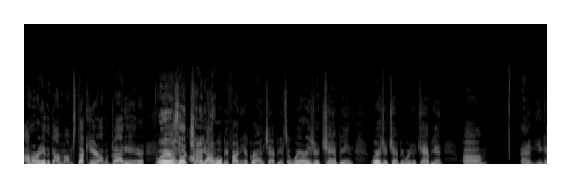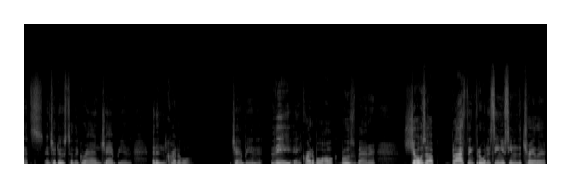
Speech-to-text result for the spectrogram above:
I'm already. The, I'm. I'm stuck here. I'm a gladiator. Where's I- your I- champion? yeah, I will be fighting your grand champion. So where is your champion? Where's your champion? Where's your champion? Um, and he gets introduced to the grand champion, an incredible champion, the Incredible Hulk, Bruce Banner, shows up blasting through in a scene you've seen in the trailer,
